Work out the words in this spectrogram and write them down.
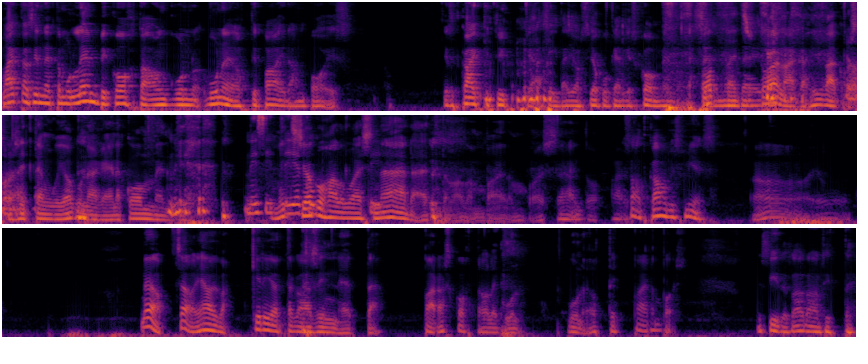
Laittaisin, että mun lempikohta on, kun Vune otti paidan pois. Ja sitten kaikki tykkää siitä, jos joku kerkisi kommentoida. Totta, se on aika hyvä, koska sitten kun joku näkee ne kommentit, niin. Niin sitten Miksi joku, joku haluaisi nähdä, että mä otan paidan pois? Sehän tuo. Sä oot kaunis mies. Aa, joo. No se on ihan hyvä. Kirjoittakaa sinne, että paras kohta oli, kun Vune otti paidan pois. Ja siitä saadaan sitten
